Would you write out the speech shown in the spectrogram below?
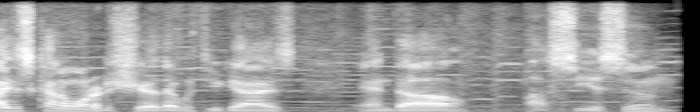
I just kind of wanted to share that with you guys and uh, i'll see you soon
